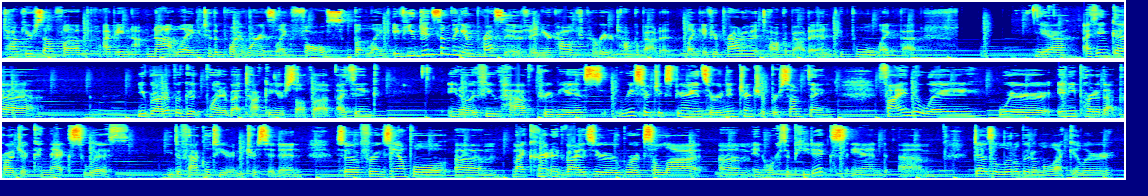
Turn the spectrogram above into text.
talk yourself up. I mean, not like to the point where it's like false, but like if you did something impressive in your college career, talk about it. Like if you're proud of it, talk about it, and people will like that. Yeah, I think uh, you brought up a good point about talking yourself up. I think you know, if you have previous research experience or an internship or something, find a way where any part of that project connects with the faculty you're interested in. So, for example, um, my current advisor works a lot um, in orthopedics and um, does a little bit of molecular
